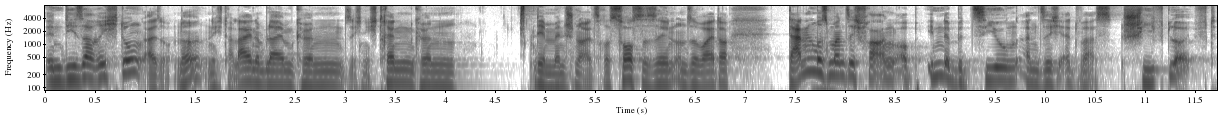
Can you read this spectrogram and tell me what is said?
in dieser Richtung, also ne, nicht alleine bleiben können, sich nicht trennen können, den Menschen als Ressource sehen und so weiter, dann muss man sich fragen, ob in der Beziehung an sich etwas schief läuft,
